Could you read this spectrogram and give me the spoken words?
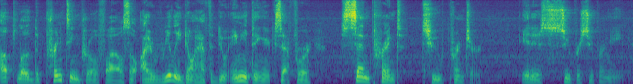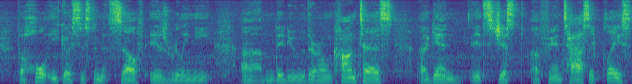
upload the printing profile. So I really don't have to do anything except for send print to printer. It is super, super neat the whole ecosystem itself is really neat. Um, they do their own contests. Again, it's just a fantastic place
